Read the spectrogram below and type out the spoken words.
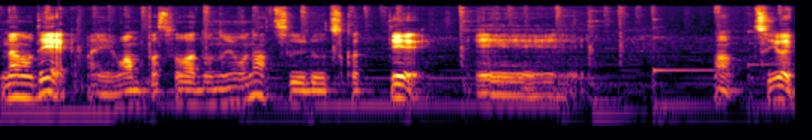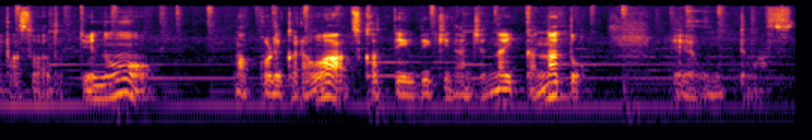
なので、えー、ワンパスワードのようなツールを使って、えーまあ、強いパスワードっていうのを、まあ、これからは使っていくべきなんじゃないかなと、えー、思ってます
